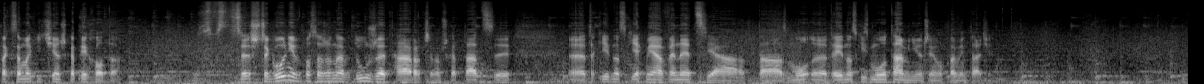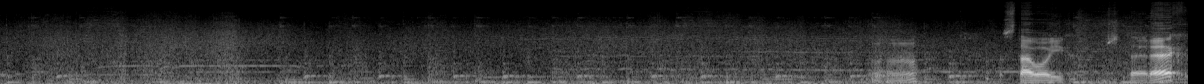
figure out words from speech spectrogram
tak samo jak i ciężka piechota. Szczególnie wyposażona w duże tarcze, na przykład tacy, e, takie jednostki jak miała Wenecja, ta, e, te jednostki z młotami, nie wiem czy ją pamiętacie. Zostało ich czterech.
